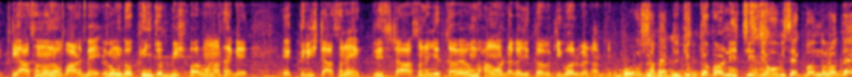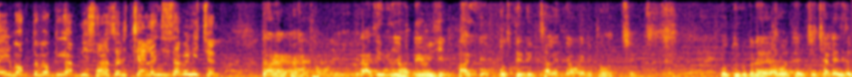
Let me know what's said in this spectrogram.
একটি আসন হলো বাড়বে এবং দক্ষিণ চব্বিশ পরগনা থেকে একত্রিশটা আসনে একত্রিশটা আসনে জিততে হবে এবং ভাঙলটাকে জিততে হবে। কি বলবেন আপনি? ওর সাথে একটু যুক্ত করে নিচ্ছি যে অভিষেক বন্দ্যোপাধ্যায় এই বক্তব্য কি আপনি সরাসরি চ্যালেঞ্জ হিসাবে নিচ্ছেন? ধর একটা কথা বলি। রাজীব যখন নেমেছি প্রত্যেকদিন চ্যালেঞ্জ আমাকে নিতে হচ্ছে। নতুন করে আমাকে যে চ্যালেঞ্জে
